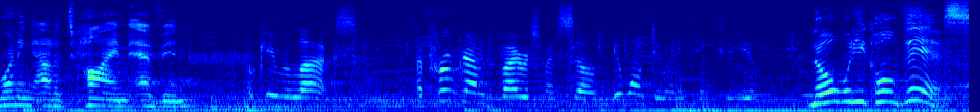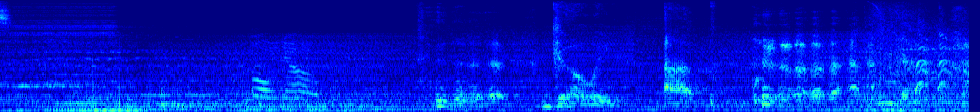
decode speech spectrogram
running out of time, Evan. Okay, relax. I programmed the virus myself. It won't do anything to you. No, what do you call this? Oh no. Going up.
